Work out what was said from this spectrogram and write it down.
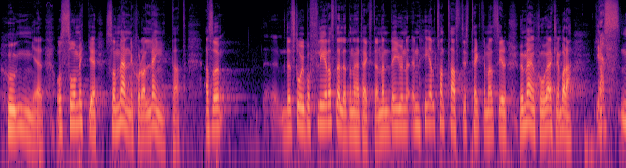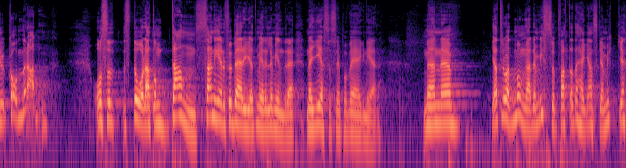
hunger och så mycket som människor har längtat. Alltså, det står ju på flera ställen den här texten, men det är ju en, en helt fantastisk text där man ser hur människor verkligen bara Yes, nu kommer han! Och så står det att de dansar ner för berget mer eller mindre när Jesus är på väg ner. Men eh, jag tror att många hade missuppfattat det här ganska mycket.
